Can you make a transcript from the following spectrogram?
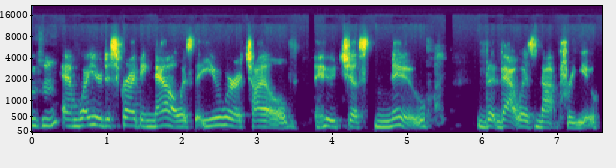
Mm-hmm. And what you're describing now is that you were a child who just knew that that was not for you,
